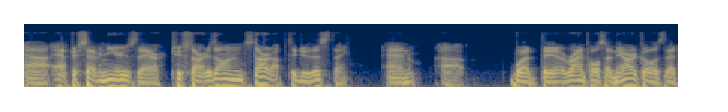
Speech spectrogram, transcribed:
uh, after seven years there to start his own startup to do this thing. And uh, what the Ryan Paul said in the article is that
